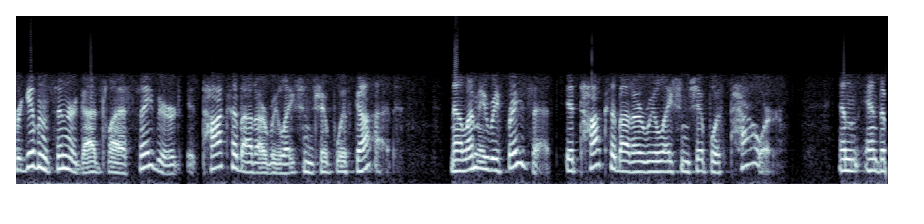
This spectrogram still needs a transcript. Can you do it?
forgiven sinner, God's last savior, it talks about our relationship with God. Now let me rephrase that. It talks about our relationship with power. And and to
